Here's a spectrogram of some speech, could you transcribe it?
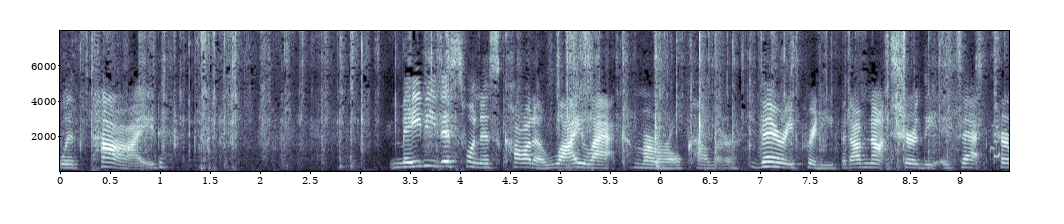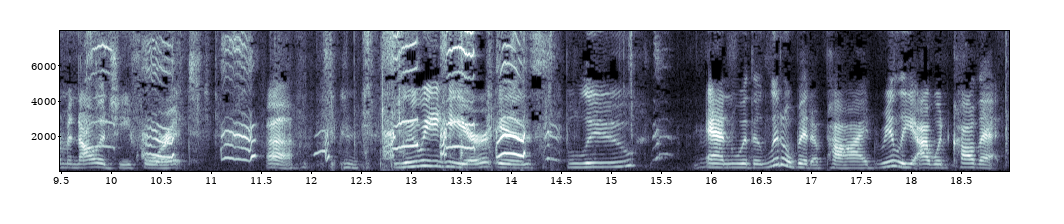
with Pied. Maybe this one is called a lilac merle color. Very pretty, but I'm not sure the exact terminology for it. Uh, Louie here is blue and with a little bit of pied. Really, I would call that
